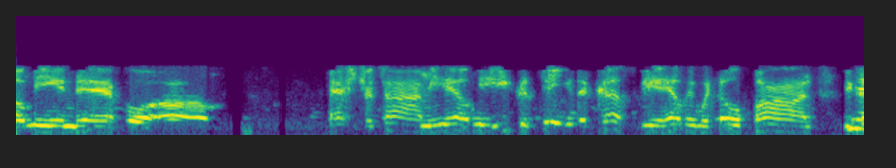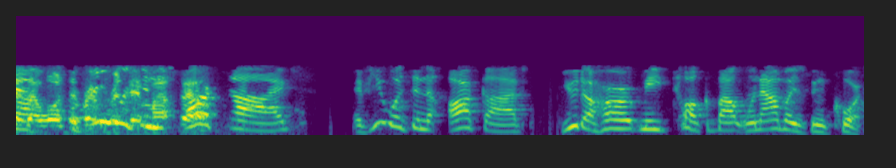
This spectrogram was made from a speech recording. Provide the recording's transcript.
help me in there for um, extra time. He helped me. He continued to custody and help me with no bond because Now, I wanted to if you was represent the myself. Archives, if you was in the archives, you'd have heard me talk about when I was in court.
